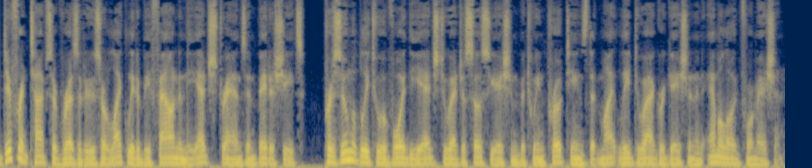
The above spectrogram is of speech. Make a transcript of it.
Different types of residues are likely to be found in the edge strands in beta sheets, presumably to avoid the edge to edge association between proteins that might lead to aggregation and amyloid formation.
